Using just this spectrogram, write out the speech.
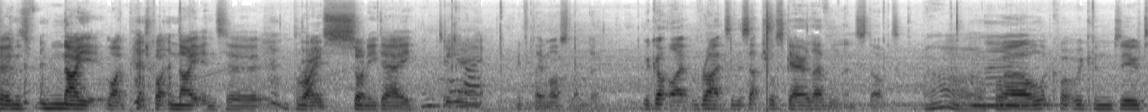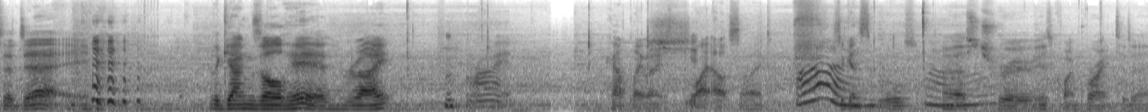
Turns night, like pitch black night into bright sunny day. Daylight. We need to play more Slender. We got like right to this actual scary level and then stopped. Oh, No. well, look what we can do today. the gang's all here, right? right. Can't play when it's Shit. light outside. Why? It's ah. against the rules. Oh. oh, that's true. It is quite bright today.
